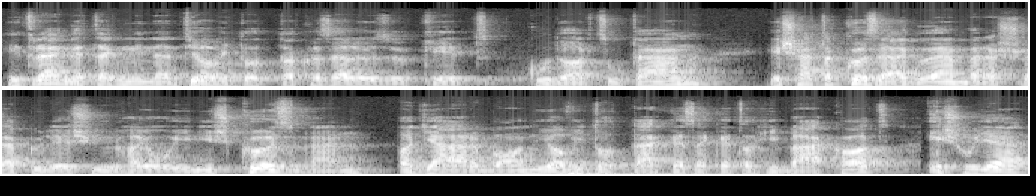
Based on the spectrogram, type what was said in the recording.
Itt rengeteg mindent javítottak az előző két kudarc után, és hát a közelgő emberes repülés űrhajóin is közben a gyárban javították ezeket a hibákat, és ugye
